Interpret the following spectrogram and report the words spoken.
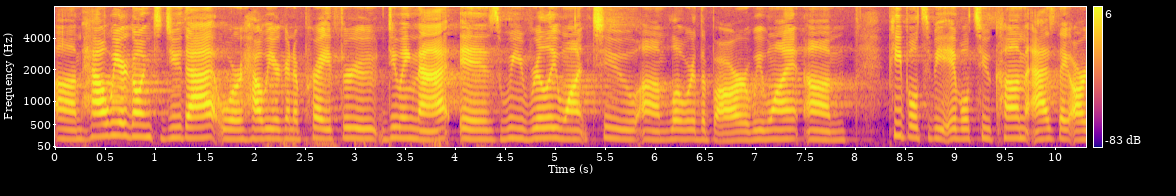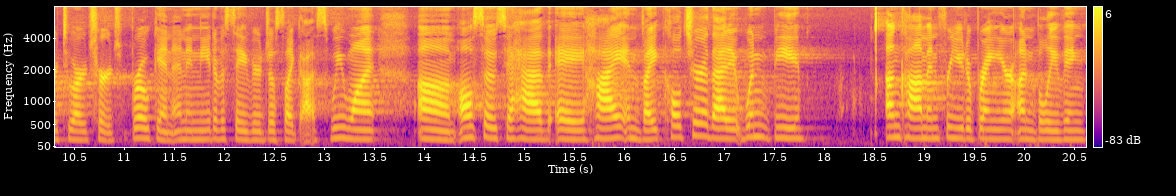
um, how we are going to do that or how we are going to pray through doing that is we really want to um, lower the bar. We want. Um, people to be able to come as they are to our church, broken and in need of a Savior just like us. We want um, also to have a high invite culture that it wouldn't be uncommon for you to bring your unbelieving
